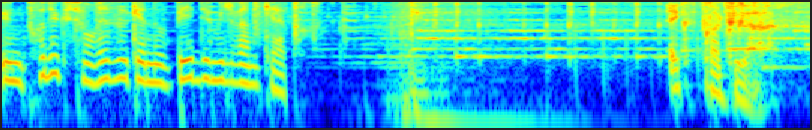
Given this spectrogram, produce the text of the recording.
Une production Réseau Canopé 2024. Extra Classe.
